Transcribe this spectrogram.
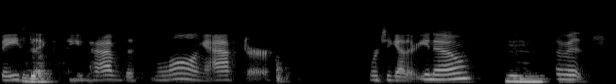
basics. Yeah. So you have this long after we're together, you know? Mm. So it's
